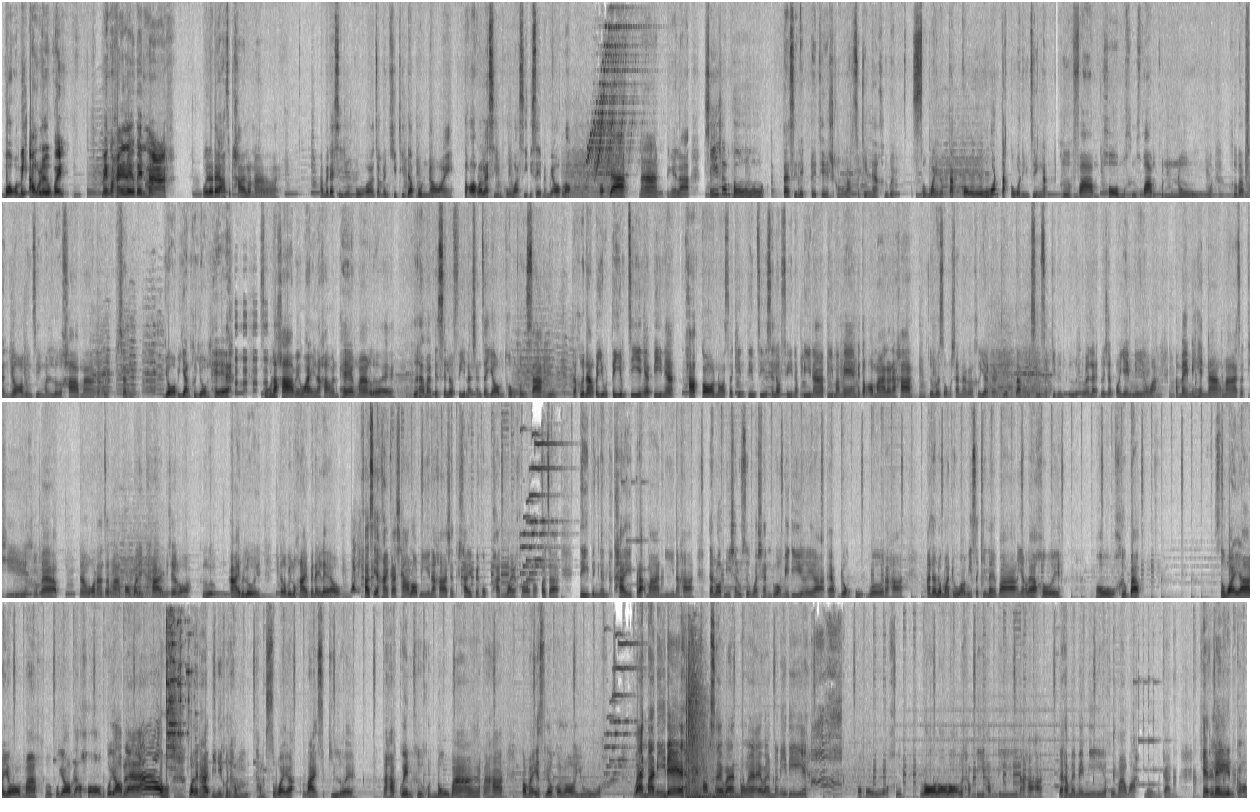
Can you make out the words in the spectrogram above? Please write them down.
บอกว่าไม่เอาเลเว่นแม่งก็ให้เลเว่นมา โอ้ยแล้วได้อันสุดท้ายแล้วนะ ถ้าไม่ได้สีชมพูก็จะเป็นคลิปที่ดับบุลหน่อย ต้องออกแล้วแหละสีชมพูอะ สีพิเศษมันไม่ออกหรอก ออกยากน่านเป็นไงล่ะ สีชมพู แต่ select prestige ของลักสกินเนี่ยคือแบบสวยแบบตะโกนตะโกนจริงๆอะ คือฟาร์มผมคือความคุณหนู คือแบบฉันยอมจริง ๆ มันเลอค่ามาก แต่คือฉัน ยอมอีกอย่างคือยอมแพ้สู้ราคาไม่ไหวนะคะ มันแพงมากเลย คือถ้ามันเป็นเซเลฟีนอะ ฉันจะยอมทุ่มทุนสร้างอยู่ แต่คือนางไปอยู่ทีมจีนไงปีเนี้ยพักก่อนเนาะสกินทีมจีนเซเลฟีนอะปีหน้าปีมะแม่ไม่ต้องเอามาแล้วนะคะจุดประสงค์ฉันนะก็คืออยากจะเก็บตังค์ไว้ซื้อสกินอื่นๆ ด้วยแหละ โดยเฉพาะยายเมลอะทำไมไม่เห็นนางมาสักทีคือแบบนางบอกนางจะมาพร้อมวาเลนไทน์ไม่ใช่เหรอ คือหายไปเลยแล้วก็ไม่รู้หายไปไหนแล้ว ค่าเสียหายกาชารอบนี้นะคะ ฉันใช้ไป 6,000ไวคอเนาะก็จะตีเป็นเงินไทยประมาณนี้นะคะ แต่รอบนี้ฉันรู้สึกว่าฉันดวงไม่ดีเลยอะแอบดวงอุเวอร์นะคะอันเดี๋ยวเรามาดูว่ามีสกินอะไรบ้างอย่างแรกเคยโอ้โหคือแบบสวยอะยอมมากคือกูยอมแล้วโหมกูยอมแล้ววาเลนไทน์ปีนี้คือทำทำสวยอะหลายสกินเลย นะคะเกวนคือคุณหนูมากนะคะ ต่อมาเอสเรียวก็หล่ออยู่ แว่นมานี่เดมีความใส่แว่นด้วยไอแว่นมานี่ดี โอ้โห คือหล่อหล่อหล่อเออทำดีทำดีนะคะ แต่ทำไมไม่มีโคม่าวะ งงเหมือนกัน เคทเลนก็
